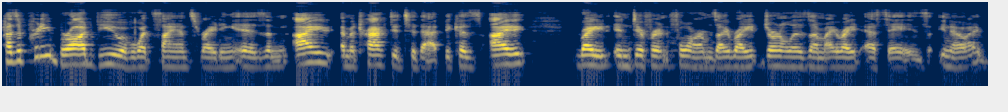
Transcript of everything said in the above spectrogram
has a pretty broad view of what science writing is. And I am attracted to that because I write in different forms. I write journalism, I write essays, you know, I've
